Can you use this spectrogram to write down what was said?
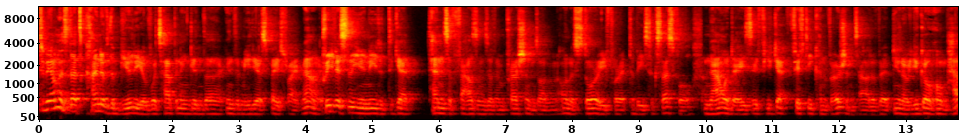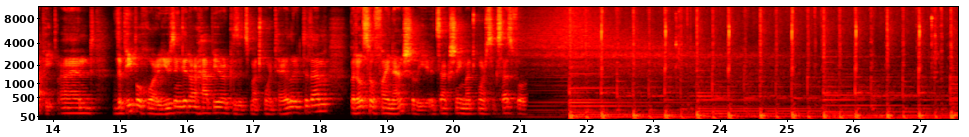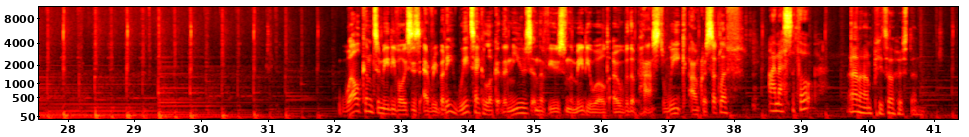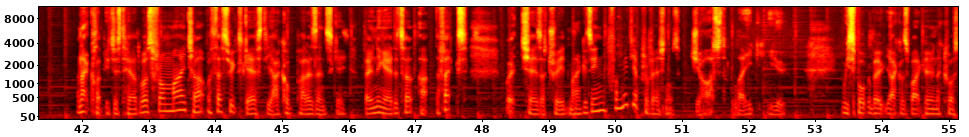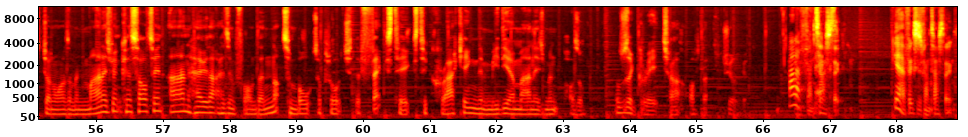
To be honest, that's kind of the beauty of what's happening in the in the media space right now. Previously, you needed to get tens of thousands of impressions on, on a story for it to be successful. Nowadays, if you get 50 conversions out of it, you know, you go home happy. And the people who are using it are happier because it's much more tailored to them, but also financially, it's actually much more successful. Welcome to Media Voices, everybody. We take a look at the news and the views from the media world over the past week. I'm Chris Sutcliffe. I'm Esther Thorpe. And I'm Peter Houston. And that clip you just heard was from my chat with this week's guest, Jakub Parusinski, founding editor at The Fix, which is a trade magazine for media professionals just like you. We spoke about Jakub's background across journalism and management consulting and how that has informed the nuts and bolts approach the Fix takes to cracking the media management puzzle. It was a great chat. Loved it. It's really good. I love Fantastic. Yeah, Fix is fantastic.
